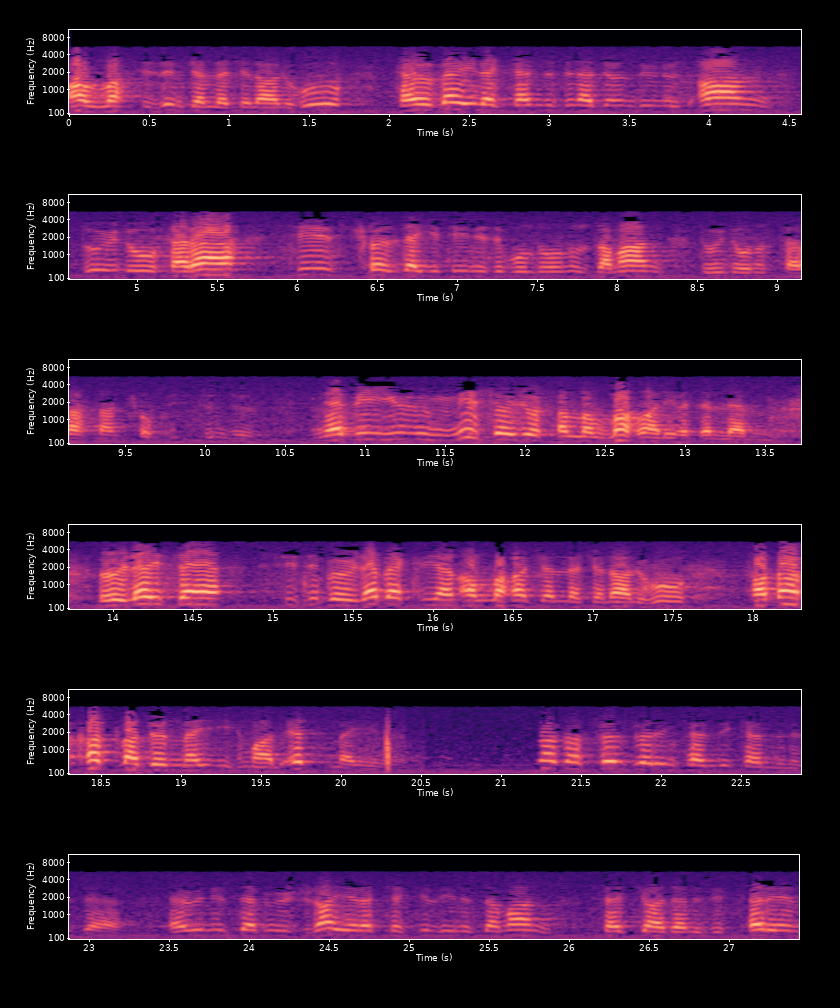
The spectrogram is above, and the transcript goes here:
Allah sizin Celle Celaluhu tevbe ile kendisine döndüğünüz an duyduğu ferah siz çölde yitiğinizi bulduğunuz zaman duyduğunuz ferahtan çok üstündür. Nebi-i Ümmi söylüyor sallallahu aleyhi ve sellem. Öyleyse sizi böyle bekleyen Allah'a Celle Celaluhu sadakatla dönmeyi ihmal etmeyin. Burada söz verin kendi kendinize. Evinizde bir ücra yere çekildiğiniz zaman seccadenizi serin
